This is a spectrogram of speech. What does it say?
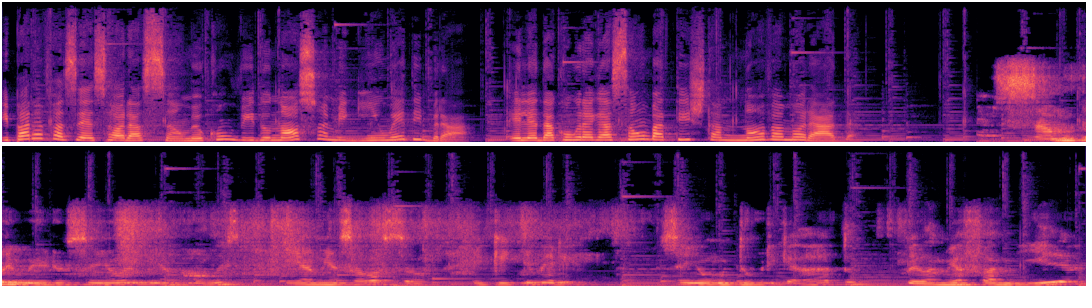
E para fazer essa oração, eu convido o nosso amiguinho Edibra. Ele é da congregação Batista Nova Morada. Salmo 1 Senhor é minha luz e a minha salvação, em quem temerei. Senhor, muito obrigado pela minha família,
